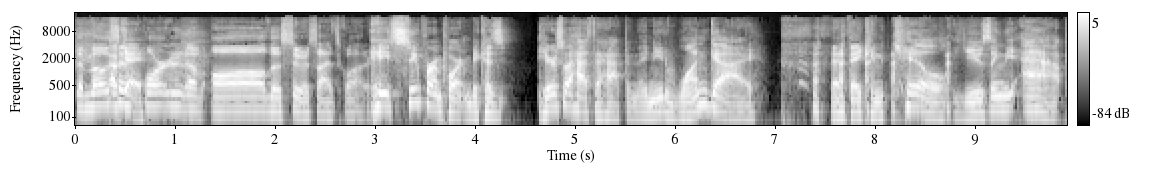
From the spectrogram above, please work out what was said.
the most Okay. important of all the Suicide Squatters. He's super important because here's what has to happen. They need one guy that they can kill using the app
